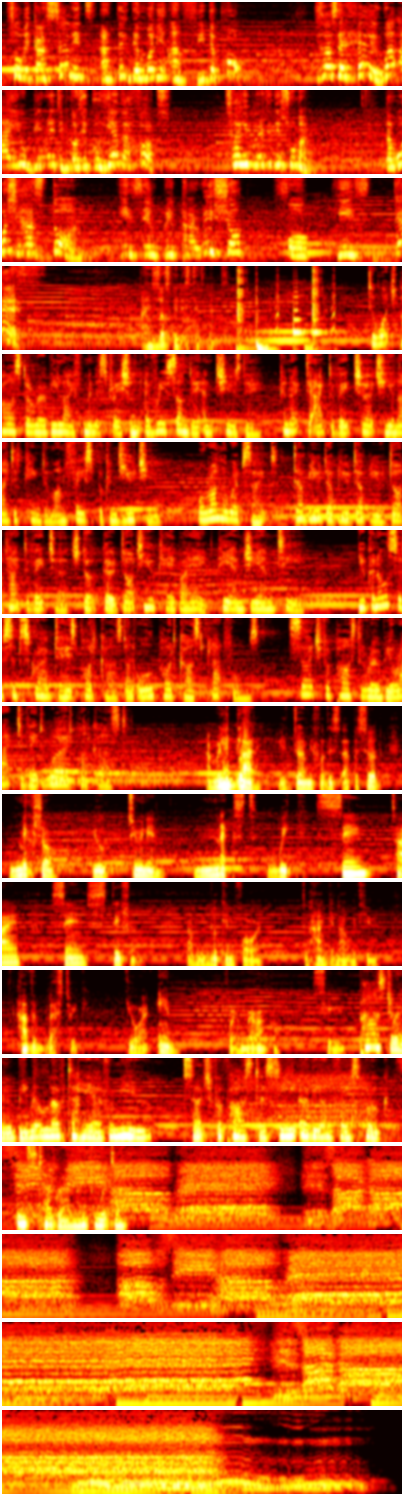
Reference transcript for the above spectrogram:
so we can sell it and take the money and feed the poor. Jesus said, Hey, why are you berating? Because he could hear the thoughts. So are you this woman? That what she has done is in preparation for his death. And Jesus made a statement. To watch Pastor Obi Life Ministration every Sunday and Tuesday, connect to Activate Church United Kingdom on Facebook and YouTube, or on the website www.activatechurch.co.uk by 8 pm GMT. You can also subscribe to his podcast on all podcast platforms. Search for Pastor Obi or Activate Word Podcast. I'm really glad you joined me for this episode. Make sure you tune in next week, same time, same station. I'm looking forward to hanging out with you. Have a blessed week. You are in for a miracle. See you. Pastor Obi will love to hear from you. Search for Pastor C. Obi on Facebook, Instagram, and Twitter.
